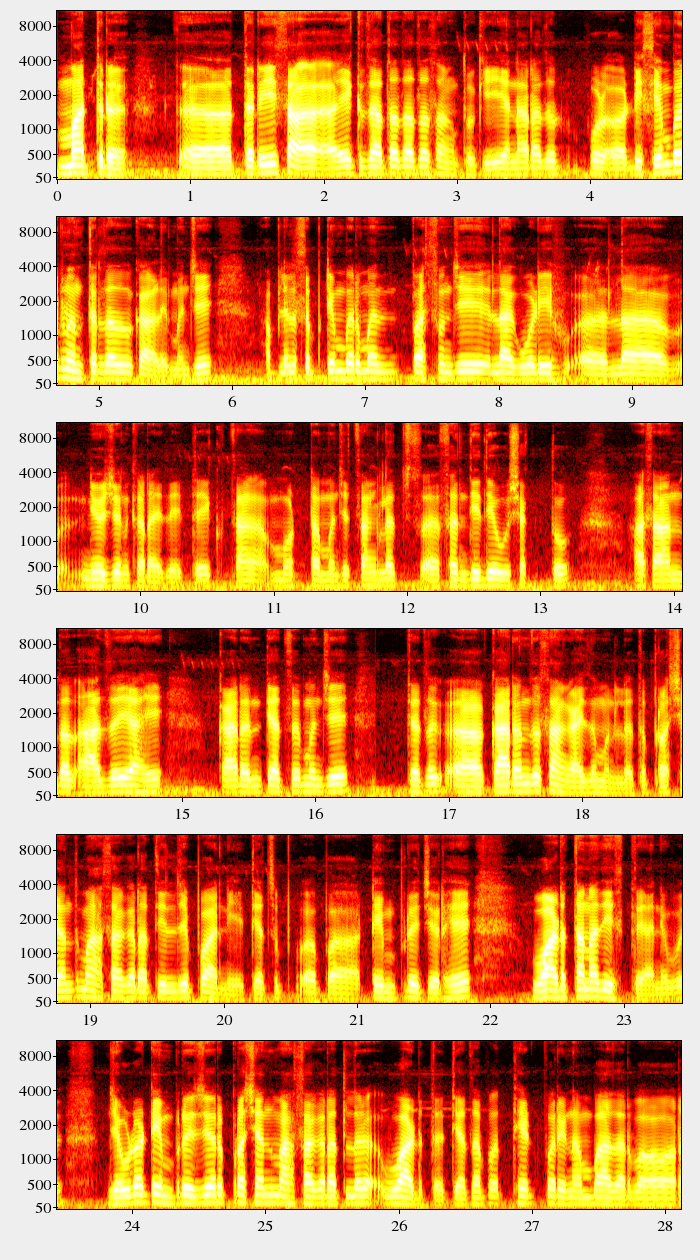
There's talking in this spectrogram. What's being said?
मात्र तरी सा एक जाता जाता सांगतो की येणारा जो पु- डिसेंबर नंतरचा जो काळ आहे म्हणजे आपल्याला सप्टेंबरमधपासून जे लागवडी हो, ला नियोजन करायचं आहे ते एक चा मोठा म्हणजे चांगलाच संधी देऊ शकतो असा अंदाज आजही आहे. कारण त्याचं म्हणजे त्याचं कारण जर सांगायचं म्हणलं तर प्रशांत महासागरातील जे पाणी आहे त्याचं टेम्परेचर हे वाढताना दिसतं आहे आणि व- जेवढं टेम्परेचर प्रशांत महासागरातलं वाढतं त्याचा प थेट परिणाम बाजारभावावर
